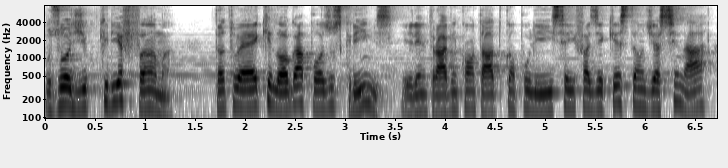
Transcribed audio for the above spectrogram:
O Zodíaco queria fama, tanto é que logo após os crimes, ele entrava em contato com a polícia e fazia questão de assinar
